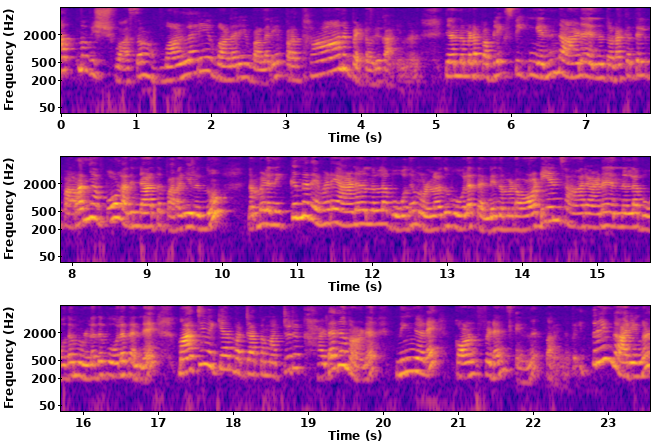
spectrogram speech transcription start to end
ആത്മവിശ്വാസം വളരെ വളരെ വളരെ പ്രധാനപ്പെട്ട ഒരു കാര്യമാണ്. ഞാൻ നമ്മുടെ പബ്ലിക് സ്പീക്കിംഗ് എന്താണ് എന്ന് തുടക്കത്തിൽ പറഞ്ഞപ്പോൾ അതിന്റെ അകത്ത് പറഞ്ഞിരുന്നു നമ്മൾ നിൽക്കുന്നത് എവിടെയാണ് എന്നുള്ള ബോധമുള്ളതുപോലെ തന്നെ നമ്മുടെ ഓഡിയൻസ് ആരാണ് എന്നുള്ള ബോധമുള്ളത് പോലെ തന്നെ മാറ്റിവെക്കാൻ പറ്റാത്ത മറ്റൊരു ഘടകമാണ് നിങ്ങളുടെ കോൺഫിഡൻസ് എന്ന് പറയുന്നത്. ഇത്രയും കാര്യങ്ങൾ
